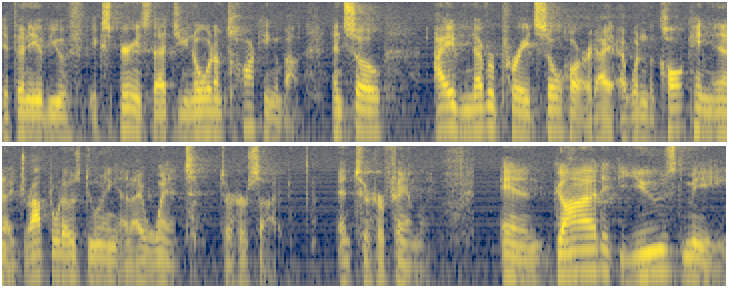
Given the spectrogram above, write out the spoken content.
If any of you have experienced that, you know what I'm talking about? And so I've never prayed so hard. I, when the call came in, I dropped what I was doing and I went to her side and to her family. And God used me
